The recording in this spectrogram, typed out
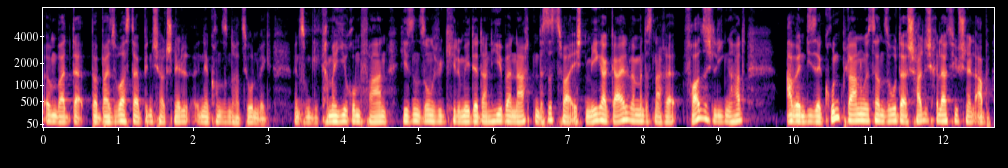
ähm, weil da, bei, bei sowas, da bin ich halt schnell in der Konzentration weg. Wenn es darum geht, kann man hier rumfahren, hier sind so und so viele Kilometer, dann hier übernachten. Das ist zwar echt mega geil, wenn man das nachher vor sich liegen hat, aber in dieser Grundplanung ist dann so, da schalte ich relativ schnell ab,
